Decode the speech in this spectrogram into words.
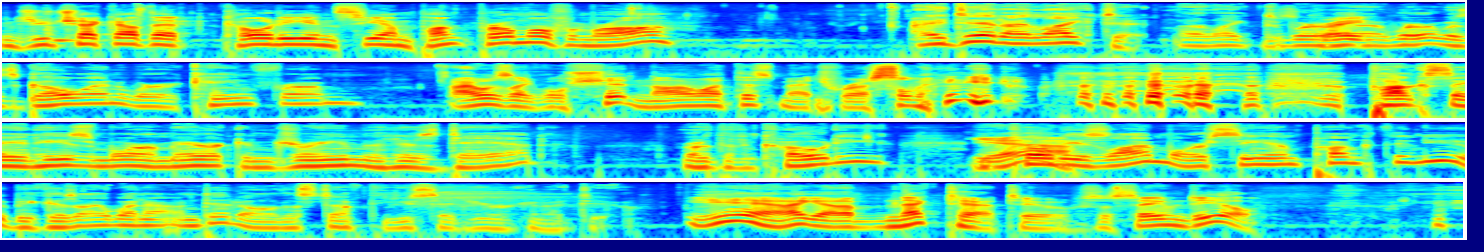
Did you check out that Cody and CM Punk promo from Raw? I did. I liked it. I liked was where uh, where it was going, where it came from. I was like, well, shit, now I want this match WrestleMania. Punk saying he's more American Dream than his dad, or than Cody. And Yeah. Cody's a lot more CM Punk than you because I went out and did all the stuff that you said you were going to do. yeah, and I got a neck tattoo. It's the same deal.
